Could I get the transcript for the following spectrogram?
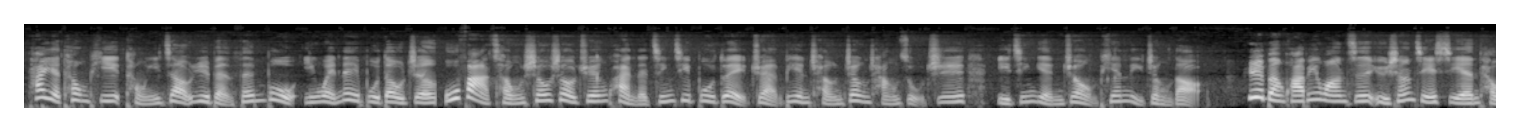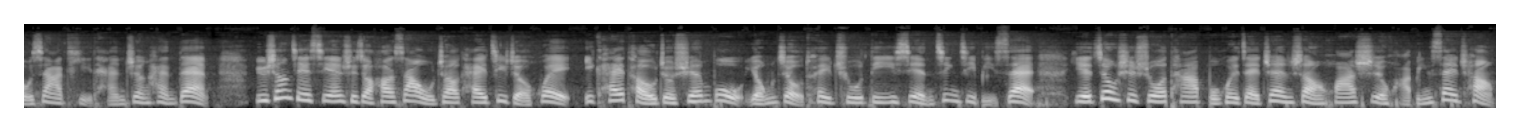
他也痛批统一教日本分部因为内部斗争，无法从收受捐款的经济部队转变成正常组织，已经严重偏离正道。日本滑冰王子羽生结弦投下体坛震撼弹。羽生结弦十九号下午召开记者会，一开头就宣布永久退出第一线竞技比赛，也就是说，他不会再站上花式滑冰赛场，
